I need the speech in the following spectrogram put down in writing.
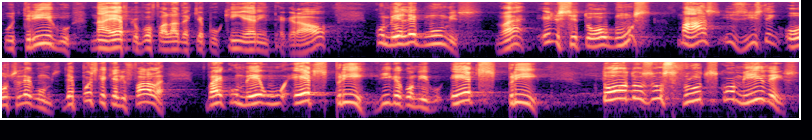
O trigo, na época, eu vou falar daqui a pouquinho, era integral. Comer legumes, não é? Ele citou alguns, mas existem outros legumes. Depois que, é que ele fala, vai comer o etspri, liga comigo, etspri, todos os frutos comíveis.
